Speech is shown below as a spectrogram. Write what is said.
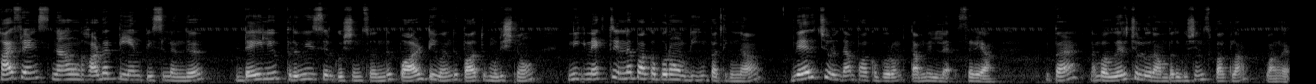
ஹாய் ஃப்ரெண்ட்ஸ் நான் உங்கள் ஹார்டர் டிஎன்பிசிலேருந்து டெய்லியும் ப்ரிவியஸ் இயர் கொஷின்ஸ் வந்து பாலிட்டி வந்து பார்த்து முடிச்சிட்டோம். இன்றைக்கி நெக்ஸ்ட் என்ன பார்க்க போகிறோம் அப்படின்னு பார்த்தீங்கன்னா வேர்ச்சொல் தான் பார்க்க போகிறோம் தமிழில் சரியா? இப்போ நம்ம வேர்ச்சொல் ஒரு ஐம்பது கொஷின்ஸ் பார்க்கலாம் வாங்க.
